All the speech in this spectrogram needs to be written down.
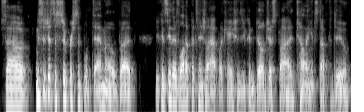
So this is just a super simple demo, but you can see there's a lot of potential applications you can build just by telling it stuff to do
